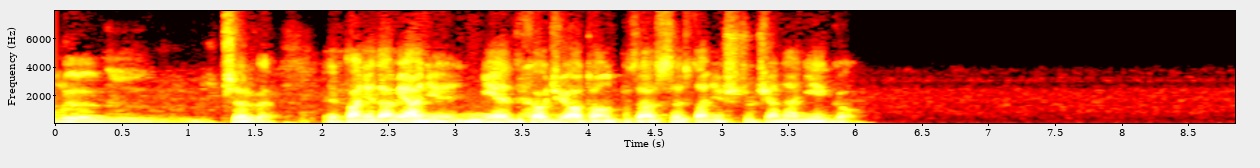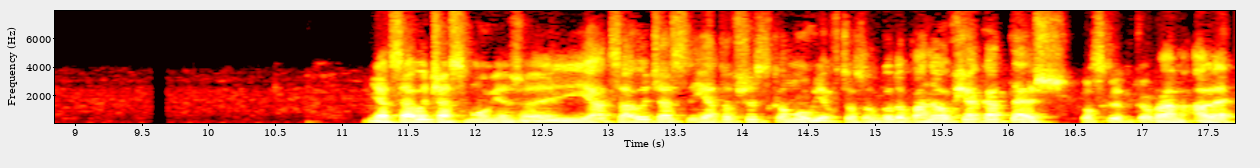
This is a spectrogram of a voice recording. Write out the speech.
e, przerwę. Panie Damianie, nie chodzi o to, on zostanie szczucia na niego. Ja cały czas mówię, że ja cały czas, ja to wszystko mówię. W stosunku do pana Owsiaka też poskrytykowałem, ale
